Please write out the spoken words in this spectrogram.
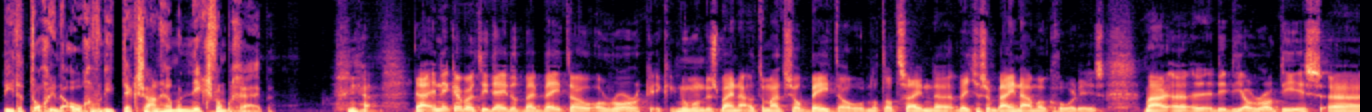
die er toch in de ogen van die Texaan helemaal niks van begrijpen. Ja. ja, en ik heb het idee dat bij Beto O'Rourke, ik, ik noem hem dus bijna automatisch al Beto, omdat dat zijn, uh, zijn bijnaam ook geworden is. Maar uh, die, die O'Rourke, die is, uh,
